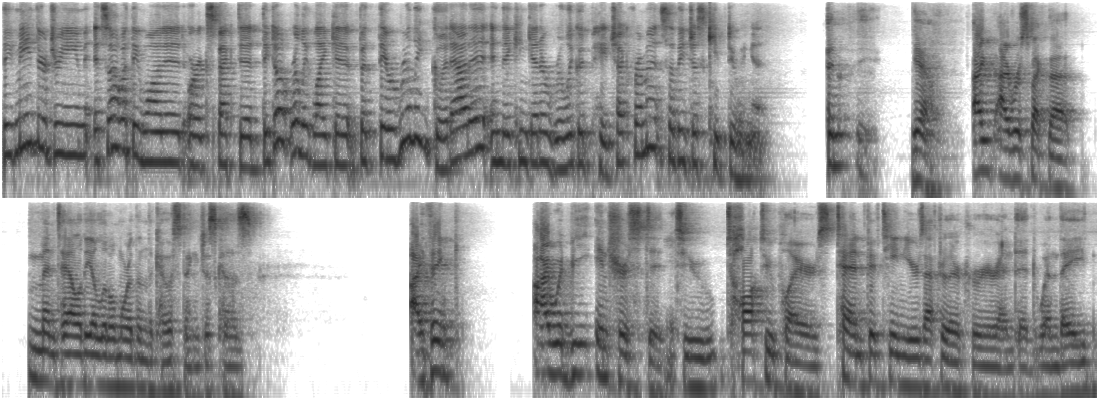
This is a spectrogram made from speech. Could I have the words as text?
they've made their dream. It's not what they wanted or expected. They don't really like it, but they're really good at it, and they can get a really good paycheck from it, so they just keep doing it. And yeah, I I respect that mentality a little more than the coasting, just because I think I would be interested to talk to players 10, 15 years after their career ended when they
